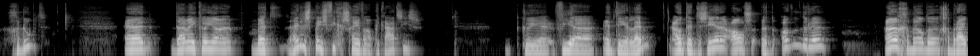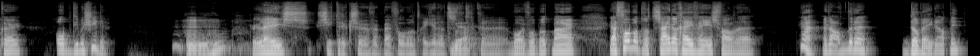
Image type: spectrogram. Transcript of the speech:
genoemd. En daarmee kun je met hele specifiek geschreven applicaties, kun je via NTLM authenticeren als een andere aangemelde gebruiker op die machine. Mm -hmm. Lees Citrix Server bijvoorbeeld. Ja, dat is ja. natuurlijk een mooi voorbeeld. Maar ja, het voorbeeld wat zij dan geven is van uh, ja, een andere domeinadmin.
